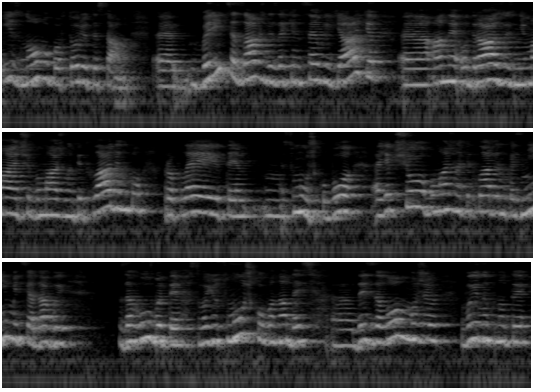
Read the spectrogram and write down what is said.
і знову повторюю те саме. Е, Беріться завжди за кінцевий якір, е, а не одразу знімаючи бумажну підкладинку, проклеюєте смужку. Бо якщо бумажна підкладинка зніметься, да, ви загубите свою смужку, вона десь, десь залом може виникнути,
